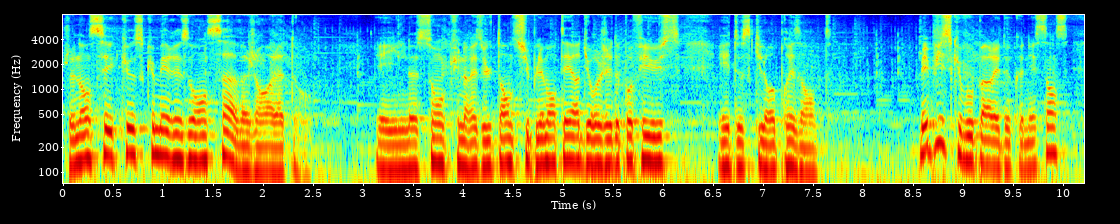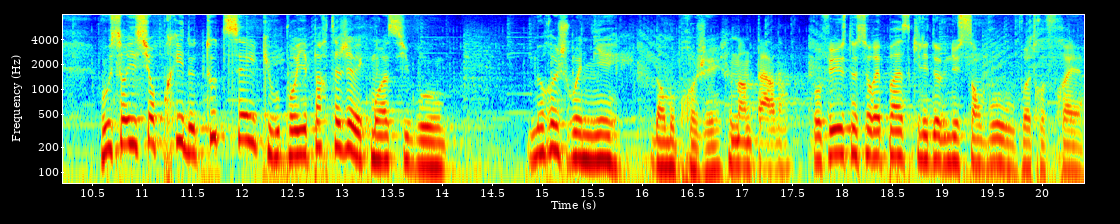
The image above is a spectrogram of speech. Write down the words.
Je n'en sais que ce que mes réseaux en savent, agent Alato. Et ils ne sont qu'une résultante supplémentaire du rejet de Pophéus et de ce qu'il représente. Mais puisque vous parlez de connaissances, vous seriez surpris de toutes celles que vous pourriez partager avec moi si vous me rejoigniez dans mon projet. Je demande pardon. Pophéus ne saurait pas ce qu'il est devenu sans vous, votre frère.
